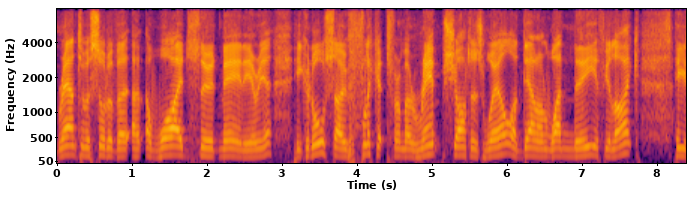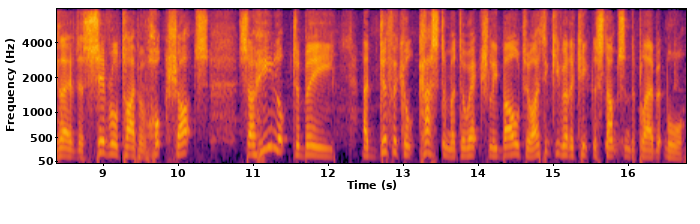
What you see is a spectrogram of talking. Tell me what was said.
round to a sort of a, a, a wide third-man area. He could also flick it from a ramp shot as well, down on one knee, if you like. He had several type of hook shots. So he looked to be a difficult customer to actually bowl to. I think you've got to keep the stumps into play a bit more.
